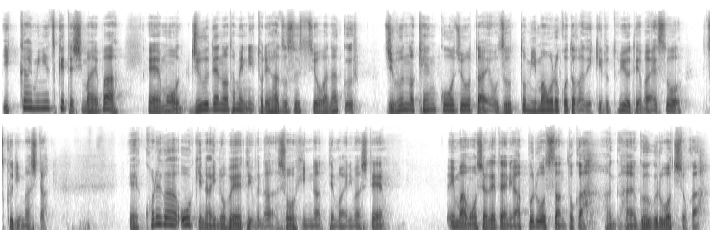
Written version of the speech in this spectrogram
一回身につけてしまえば、えー、もう充電のために取り外す必要がなく、自分の健康状態をずっと見守ることができるというデバイスを作りました。これが大きなイノベーティブな商品になってまいりまして、今申し上げたように Apple Watch さんとか Google Watch とか、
